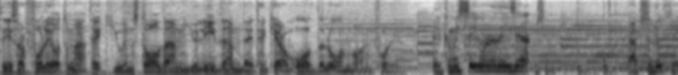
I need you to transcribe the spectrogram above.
These are fully automatic. You install them, you leave them, they take care of all the lawn mowing for you. Can we see one of these in action? Absolutely.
